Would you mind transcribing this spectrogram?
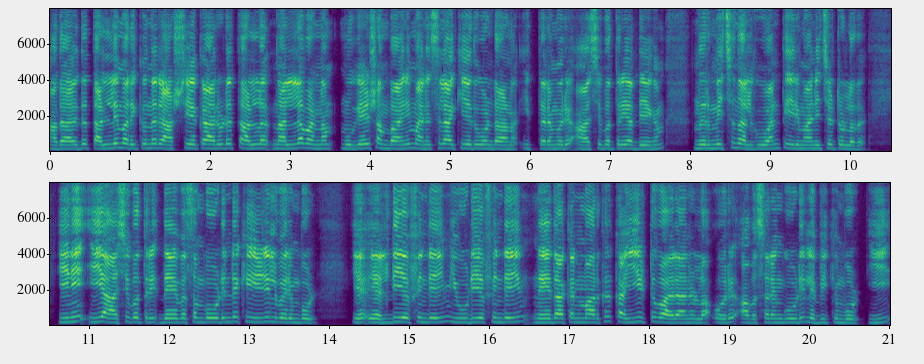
അതായത് തള്ളിമറിക്കുന്ന രാഷ്ട്രീയക്കാരുടെ തള്ള് നല്ലവണ്ണം മുകേഷ് അംബാനി മനസ്സിലാക്കിയതുകൊണ്ടാണ് ഇത്തരമൊരു ആശുപത്രി അദ്ദേഹം നിർമ്മിച്ചു നൽകുവാൻ തീരുമാനിച്ചിട്ടുള്ളത്. ഇനി ഈ ആശുപത്രി ദേവസ്വം ബോർഡിന്റെ കീഴിൽ വരുമ്പോൾ എൽ ഡി എഫിന്റെയും യു ഡി എഫിന്റെയും നേതാക്കന്മാർക്ക് കൈയിട്ട് വരാനുള്ള ഒരു അവസരം കൂടി ലഭിക്കുമ്പോൾ ഈ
